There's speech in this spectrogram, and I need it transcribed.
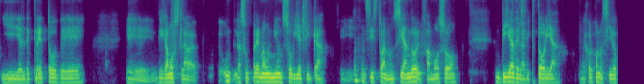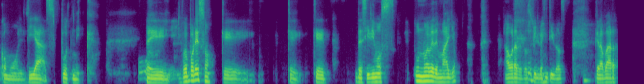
y el decreto de, eh, digamos, la, un- la Suprema Unión Soviética, y, insisto, anunciando el famoso Día de la Victoria, mejor conocido como el Día Sputnik. Eh, y fue por eso que, que, que decidimos un 9 de mayo, ahora de 2022, grabar,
